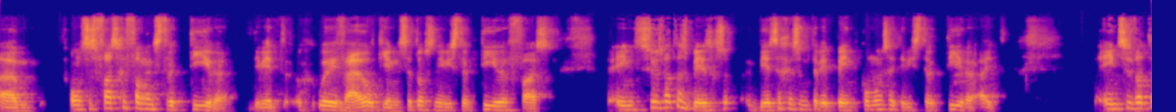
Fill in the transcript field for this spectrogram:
um ons is vasgevang in strukture. Jy weet, oor die wêreld heen sit ons in hierdie strukture vas. En soos wat ons besig besig is om te repent, kom ons uit hierdie strukture uit. En soos wat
